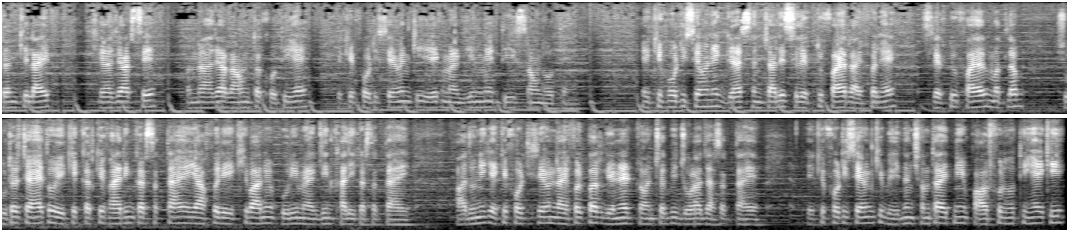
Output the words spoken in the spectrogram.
गन की लाइफ 6000 से 15000 राउंड तक होती है। ए के की एक मैगजीन में 30 राउंड होते हैं। ए के फोर्टी सेवन एक गैस संचालित सिलेक्टिव फायर राइफल है। सिलेक्टिव फायर मतलब शूटर चाहे तो एक एक करके फायरिंग कर सकता है या फिर एक ही बार में पूरी मैगजीन खाली कर सकता है। आधुनिक A K forty seven rifle पर ग्रेनेड लॉन्चर भी जोड़ा जा सकता है। ए के फोर्टी सेवन की भेदन क्षमता इतनी पावरफुल होती है कि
